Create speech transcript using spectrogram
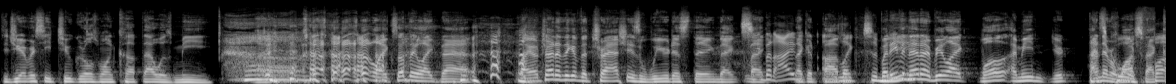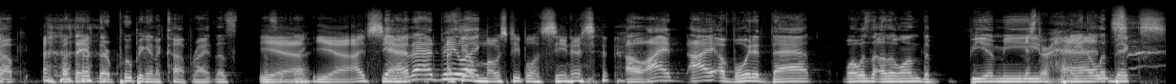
did you ever see Two Girls One Cup? That was me. Like, like something like that. Like I'm trying to think of the trashiest, weirdest thing that See, like, but I- that could uh, pop. up. like, to but me- even then, I'd be like, well, I mean, you're. I never cool watched that fuck. cup, but they they're pooping in a cup, right? That's, that's yeah, yeah, I've seen Yeah, it. that'd be I feel like- most people have seen it. Oh, I I avoided that. What was the other one? The BME Mr. Pain Olympics.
